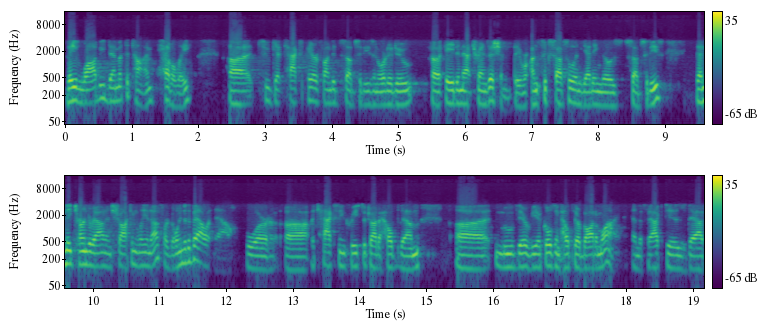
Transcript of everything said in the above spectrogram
They lobbied them at the time heavily uh, to get taxpayer-funded subsidies in order to uh, aid in that transition. They were unsuccessful in getting those subsidies. Then they turned around and shockingly enough are going to the ballot now for uh, a tax increase to try to help them uh, move their vehicles and help their bottom line. And the fact is that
